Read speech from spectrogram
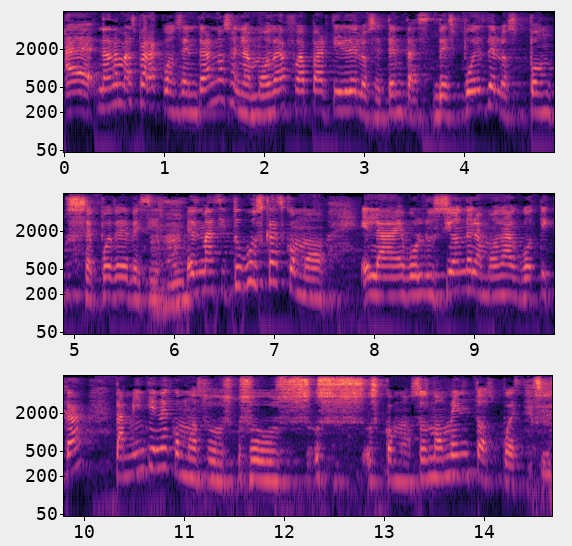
ah, nada más para concentrarnos en la moda fue a partir de los 70s, después de los punks se puede decir. Es más, si tú buscas como la evolución de la moda gótica, también tiene como sus, sus, sus- como sus momentos, pues. Sí.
